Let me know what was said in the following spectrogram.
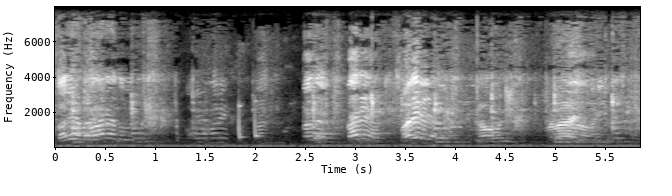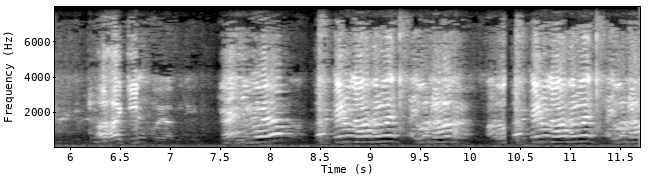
ਆ ਬਾਰੇ। ਬਾਹਰ ਆ ਦੋ ਬਾਰੇ ਬਾਰੇ। ਆਹ ਕੀ ਹੋਇਆ? ਕੀ ਹੋਇਆ? ਇਹਨੂੰ ਲਾ ਫਿਰ ਓਏ ਤੂੰ ਲਾ ਇਹਨੂੰ ਲਾ ਫਿਰ ਓਏ ਤੂੰ। ਲਾ।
